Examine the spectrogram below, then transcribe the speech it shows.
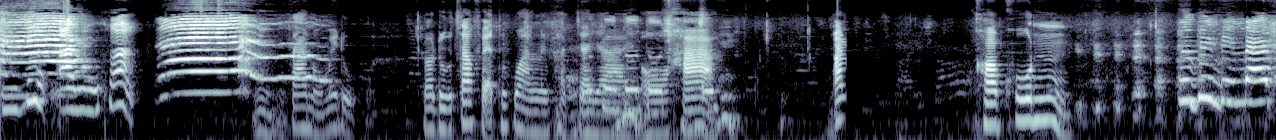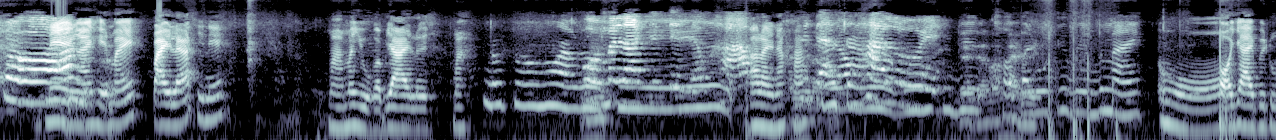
ทุกตารู้ไหมอืมตาหนูไม่ดุเราดูตาแฝดทุกวันเลยค่ะจายายอ๋อค่ะอะ ขอบคุณคือพี่เป็นแบบก่อนนี่ไงเห็นไหม ไปแล้วทีนี้ มามาอยู่กับยายเลยมาเราต้องว่าคนไม่ได้กินแล้วค่ะอะไรนะคะแต่เราค่ะเลยขอไปดูทีวีได้ไหมโอ้โหขอยายไปดู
